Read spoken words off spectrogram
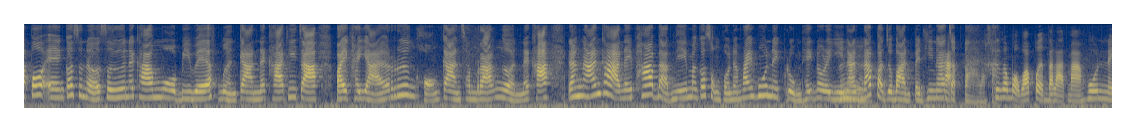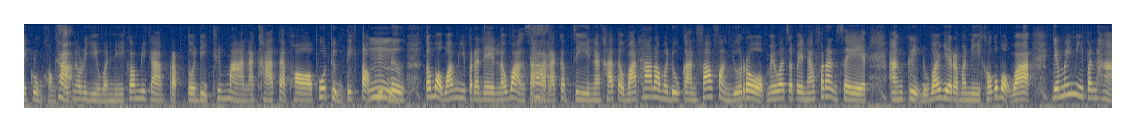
Apple เองก็เสนอซื้อนะคะ MobiWave เหมือนกันนะคะ ที่จะไปขยายเรื่องของการชำระเงินนะคะ ดังนั้นค่ะในภาพแบบนี้มันก็ส่งผลทำให้หุ้นในกลุ่มเทคโนโลยีนั้นอืมณปัจจุบันเป็นที่น่าค่ะจับตาแล้วค่ะซึ่งต้องบอกว่าเปิดตลาดมาหุ้นในกลุ่มของค่ะเทคโนโลยีวันนี้ก็มีการปรับตัวดีดขึ้นมานะคะ แต่พอพูดถึง Tik t o อกอืมนิดนึงต้องบอกว่ามีประเด็นระหว่างสหรัฐกับจีนนะคะ แต่ว่าถ้าเรามาดูการฝ้ากฝั่งยุโรป ไม่ว่าจะเป็นทั้งฝรั่งเศส อังกฤษหรือว่าเยอรมนีเขาก็บอกว่ายังไม่มีปัญหา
